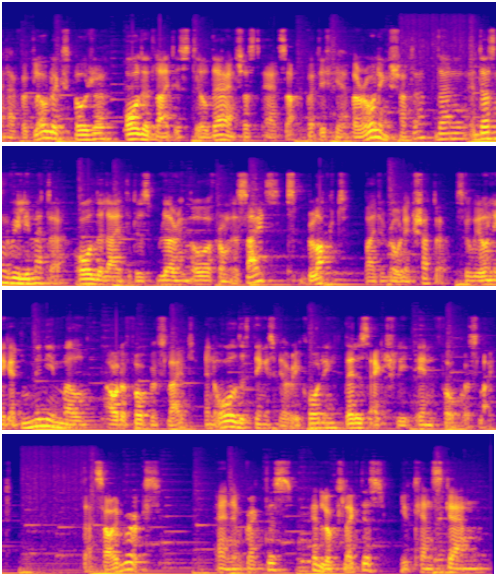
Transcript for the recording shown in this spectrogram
and have a global exposure, all that light is still there and just adds up. But if you have a rolling shutter, then it doesn't really matter. All the light that is blurring over from the sides is blocked by the rolling shutter. So we only get minimal out-of-focus light and all the things we are recording, that is actually in focus light. That's how it works. And in practice, it looks like this. You can scan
